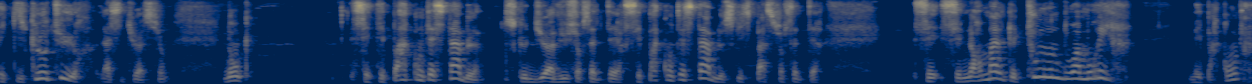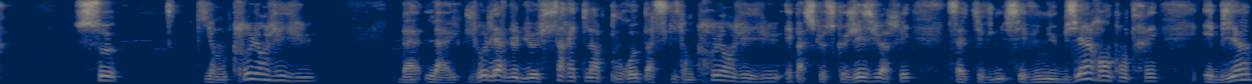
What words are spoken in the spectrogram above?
et qui clôture la situation. Donc, c'était pas contestable ce que Dieu a vu sur cette terre. C'est pas contestable ce qui se passe sur cette terre. C'est normal que tout le monde doit mourir. Mais par contre, ceux qui ont cru en Jésus, ben, de Dieu s'arrête là pour eux parce qu'ils ont cru en Jésus et parce que ce que Jésus a fait, c'est venu, bien rencontrer et bien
